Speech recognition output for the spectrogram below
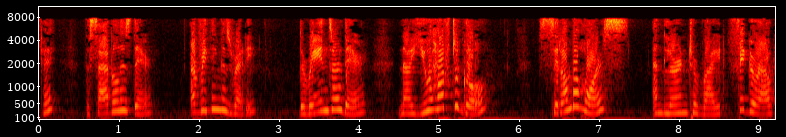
Okay? The saddle is there. Everything is ready. The reins are there. Now you have to go, sit on the horse, and learn to ride, figure out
